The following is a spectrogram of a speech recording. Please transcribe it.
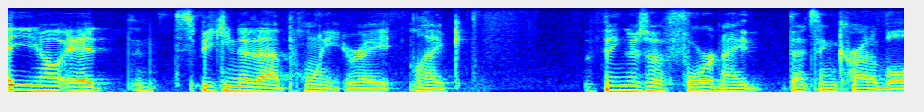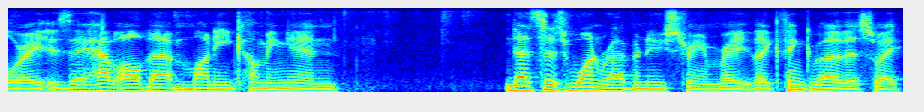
You know, it speaking to that point, right? Like is with Fortnite that's incredible, right? Is they have all that money coming in. That's just one revenue stream, right? Like think about it this way.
